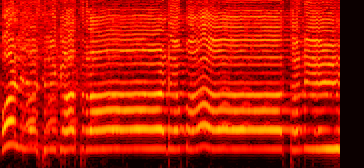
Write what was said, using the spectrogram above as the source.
બોલ્યો શ્રી ગાત્રાળ માતની.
